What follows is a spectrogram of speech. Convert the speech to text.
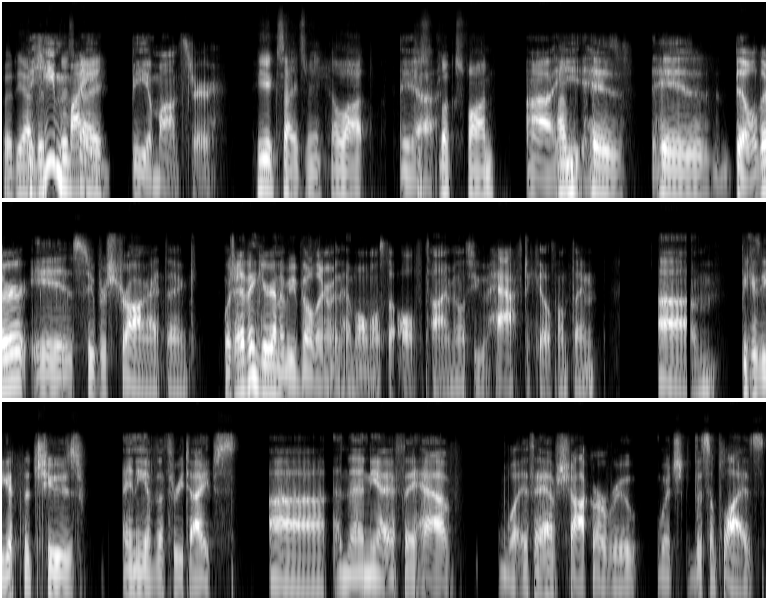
But yeah, this, he this might guy, be a monster. he excites me a lot. Yeah. Just looks fun. Uh, he, his his builder is super strong, I think. Which I think you're going to be building with him almost all the time, unless you have to kill something. Um, because he gets to choose any of the three types. Uh, and then yeah, if they have what if they have shock or root, which this applies,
